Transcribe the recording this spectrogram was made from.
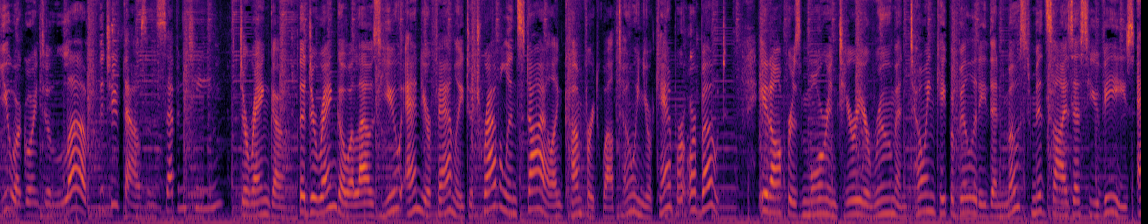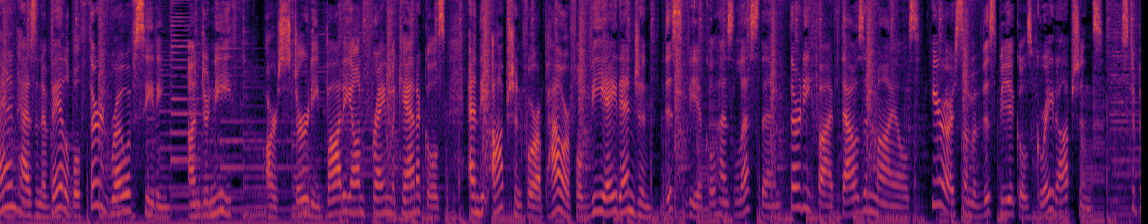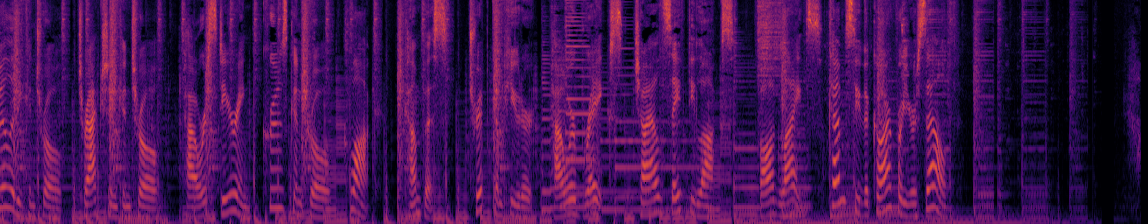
You are going to love the 2017 Durango. The Durango allows you and your family to travel in style and comfort while towing your camper or boat. It offers more interior room and towing capability than most midsize SUVs and has an available third row of seating. Underneath, are sturdy body on frame mechanicals and the option for a powerful V8 engine. This vehicle has less than 35,000 miles. Here are some of this vehicle's great options stability control, traction control, power steering, cruise control, clock, compass, trip computer, power brakes, child safety locks, fog lights. Come see the car for yourself.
